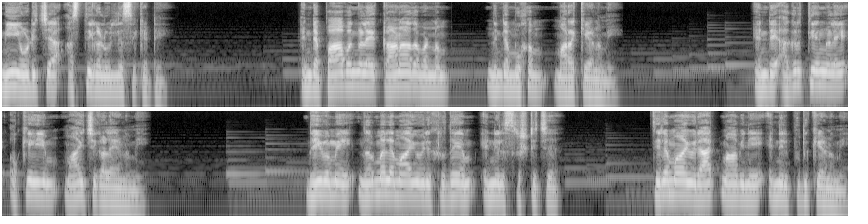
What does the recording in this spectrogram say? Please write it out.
നീ ഒടിച്ച അസ്ഥികൾ ഉല്ലസിക്കട്ടെ. എന്റെ പാപങ്ങളെ കാണാതെ വണ്ണം നിന്റെ മുഖം മറയ്ക്കണമേ. എന്റെ അകൃത്യങ്ങളെ ഒക്കെയും മായ്ച്ചു കളയണമേ. ദൈവമേ നിർമ്മലമായ ഒരു ഹൃദയം എന്നിൽ സൃഷ്ടിച്ച് സ്ഥിരമായൊരാത്മാവിനെ എന്നിൽ പുതുക്കേണമേ.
